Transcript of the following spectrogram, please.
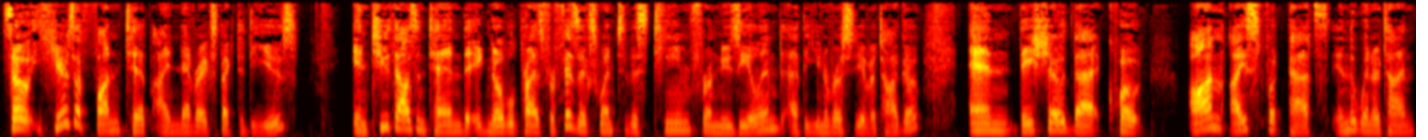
So here's a fun tip I never expected to use. In 2010, the Ig Nobel Prize for Physics went to this team from New Zealand at the University of Otago, and they showed that, quote, on ice footpaths in the wintertime,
